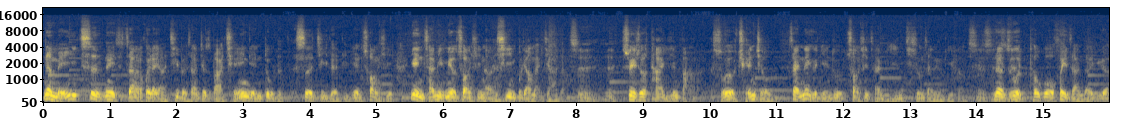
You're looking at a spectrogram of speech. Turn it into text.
那每一次那一次展览会来讲，基本上就是把前一年度的设计的理念创新，因为你产品没有创新哈，你吸引不了买家的。是是，所以说他已经把所有全球在那个年度创新产品已经集中在那个地方。是是。那如果你透过会展的一个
